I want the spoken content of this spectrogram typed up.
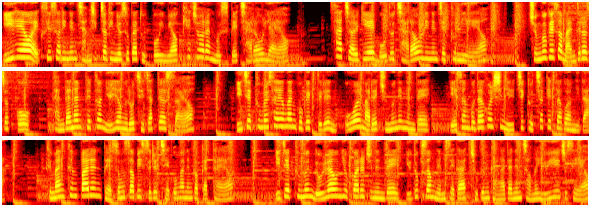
이 헤어 액세서리는 장식적인 요소가 돋보이며 캐주얼한 모습에 잘 어울려요. 사절기에 모두 잘 어울리는 제품이에요. 중국에서 만들어졌고 단단한 패턴 유형으로 제작되었어요. 이 제품을 사용한 고객들은 5월 말에 주문했는데 예상보다 훨씬 일찍 도착했다고 합니다. 그만큼 빠른 배송 서비스를 제공하는 것 같아요. 이 제품은 놀라운 효과를 주는데 유독성 냄새가 조금 강하다는 점을 유의해주세요.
